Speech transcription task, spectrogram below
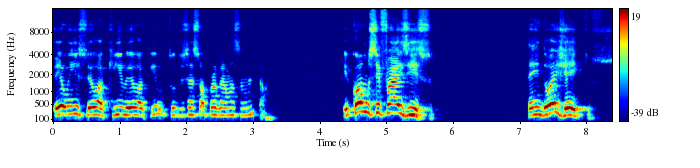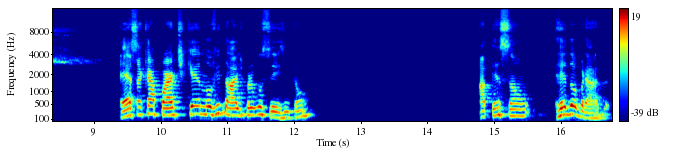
eu isso, eu aquilo, eu aquilo, tudo isso é só programação mental. E como se faz isso? Tem dois jeitos. Essa que é a parte que é novidade para vocês. Então, atenção redobrada.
